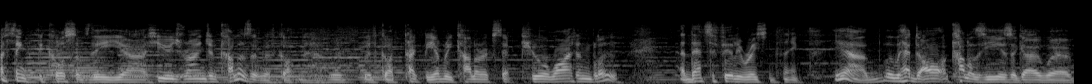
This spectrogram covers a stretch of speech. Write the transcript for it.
I think because of the uh, huge range of colours that we've got now. We've, we've got practically every colour except pure white and blue. And that's a fairly recent thing. Yeah, we had all colours years ago were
